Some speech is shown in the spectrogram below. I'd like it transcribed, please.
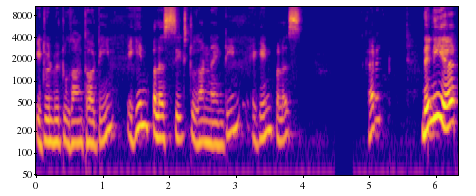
it will be 2013, again plus 6, 2019, again plus, correct? Then here,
